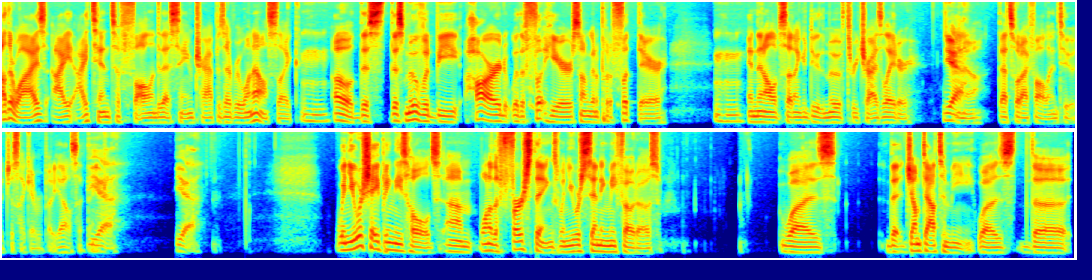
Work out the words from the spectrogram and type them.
otherwise, I I tend to fall into that same trap as everyone else. Like, Mm-hmm. oh, this this move would be hard with a foot here, so I'm going to put a foot there, Mm-hmm. and then all of a sudden I can do the move three tries later. Yeah. You know, that's what I fall into, just like everybody else. I think. Yeah. Yeah. When you were shaping these holds, um, one of the first things when you were sending me photos was that jumped out to me was the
